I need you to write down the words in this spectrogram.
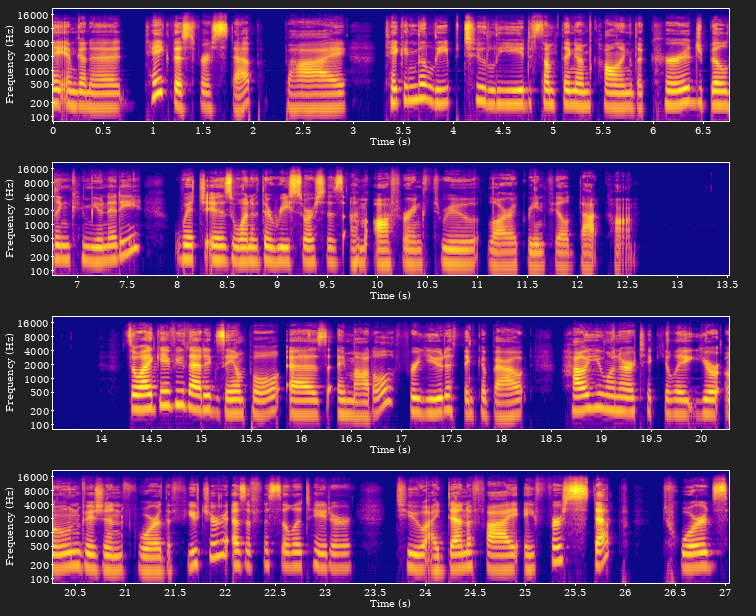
am going to take this first step by taking the leap to lead something I'm calling the Courage Building Community, which is one of the resources I'm offering through lauragreenfield.com. So I gave you that example as a model for you to think about how you want to articulate your own vision for the future as a facilitator, to identify a first step towards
